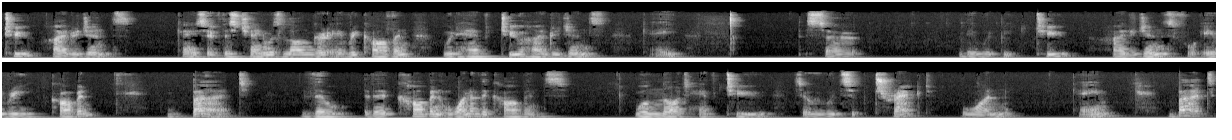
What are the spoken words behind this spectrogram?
two hydrogens. Okay so if this chain was longer every carbon would have two hydrogens. Okay so there would be two hydrogens for every carbon. But the the carbon one of the carbons will not have two so we would subtract one okay? But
